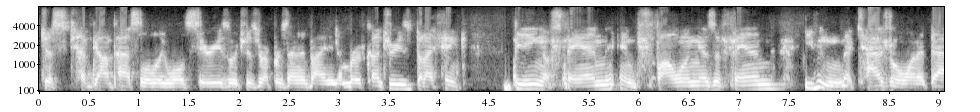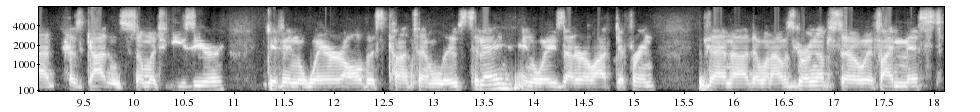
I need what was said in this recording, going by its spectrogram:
just have gone past the Little World Series, which is represented by a number of countries. But I think being a fan and following as a fan, even a casual one at that, has gotten so much easier given where all this content lives today in ways that are a lot different than uh, than when I was growing up. So if I missed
